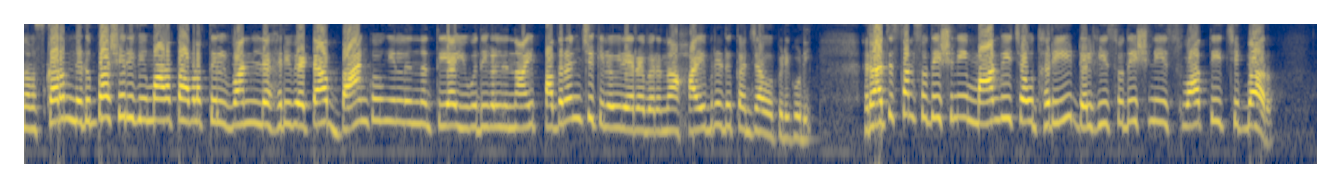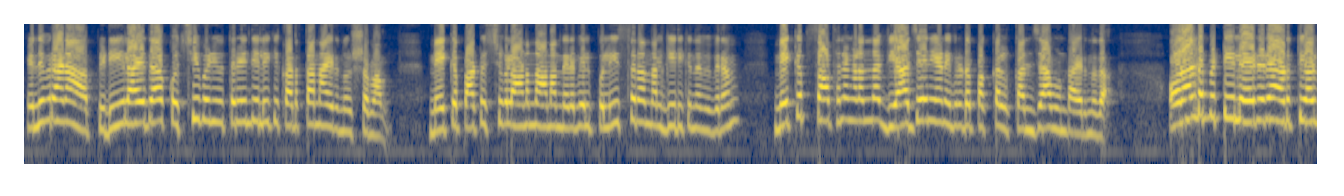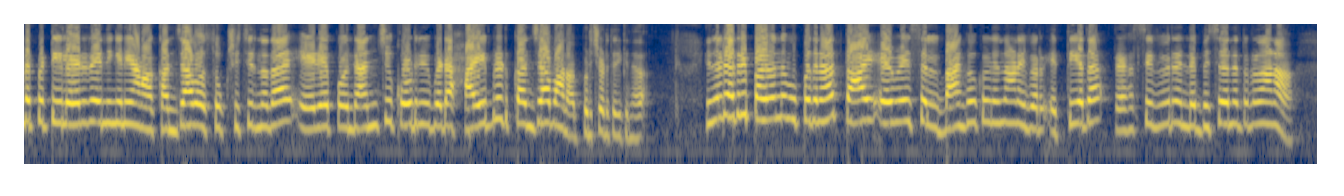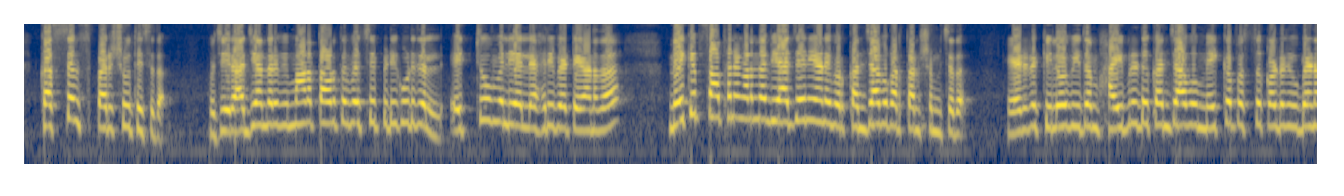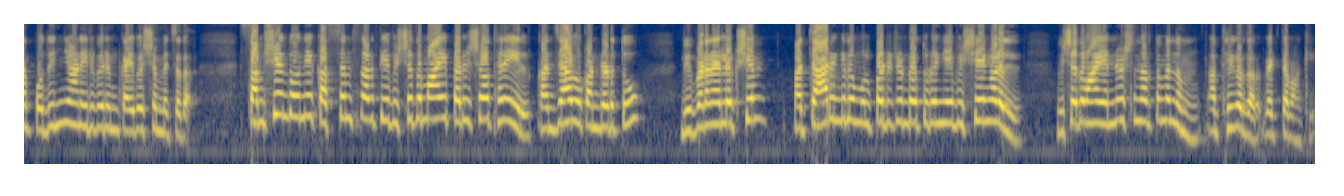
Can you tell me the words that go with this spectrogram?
നമസ്കാരം. നെടുമ്പാശ്ശേരി വിമാനത്താവളത്തിൽ വൻ ലഹരിവേട്ട. ബാങ്കോങ്ങിൽ നിന്നെത്തിയ യുവതികളിൽ നിന്നായി പതിനഞ്ച് കിലോയിലേറെ വരുന്ന ഹൈബ്രിഡ് കഞ്ചാവ് പിടികൂടി. രാജസ്ഥാൻ സ്വദേശിനി മാൻവി ചൌധരി ഡൽഹി സ്വദേശിനി സ്വാതി ചിബ്ബാർ എന്നിവരാണ് പിടിയിലായത്. കൊച്ചി വഴി ഉത്തരേന്ത്യയിലേക്ക് കടത്താനായിരുന്നു ശ്രമം. മേക്കപ്പ് ആർട്ടിസ്റ്റുകളാണെന്നാണ് നിലവിൽ പോലീസിന് നൽകിയിരിക്കുന്ന വിവരം. മേക്കപ്പ് സാധനങ്ങളെന്ന വ്യാജേനയാണ് ഇവരുടെ പക്കൽ കഞ്ചാവ് ഉണ്ടായിരുന്നത് ഒരാളുടെ പെട്ടിയിൽ ഏഴര അടുത്തയാളുടെ പെട്ടിയിൽ ഏഴര എന്നിങ്ങനെയാണ് കഞ്ചാവ് സൂക്ഷിച്ചിരുന്നത്. ഏഴ് പോയിന്റ് അഞ്ച് കോടി രൂപയുടെ ഹൈബ്രിഡ് കഞ്ചാവാണ് പിടിച്ചെടുത്തിരിക്കുന്നത്. ഇന്നലെ രാത്രി പതിനൊന്ന് മുപ്പതിന് തായ് എയർവേസിൽ ബാങ്കോക്കിൽ നിന്നാണ് ഇവർ എത്തിയത്. രഹസ്യ വിവരം ലഭിച്ചതിനെ തുടർന്നാണ് കസ്റ്റംസ് പരിശോധിച്ചത്. കൊച്ചി രാജ്യാന്തര വിമാനത്താവളത്തിൽ വെച്ച് പിടികൂടിയതിൽ ഏറ്റവും വലിയ ലഹരി വേട്ടയാണത്. മേക്കപ്പ് സാധനങ്ങളെന്ന വ്യാജേനയാണ് ഇവർ കഞ്ചാവ് കടത്താൻ ശ്രമിച്ചത്. ഏഴര കിലോ വീതം ഹൈബ്രിഡ് കഞ്ചാവ് മേക്കപ്പ് വസ്തുക്കളുടെ രൂപേണ പൊതിഞ്ഞാണ് ഇരുവരും കൈവശം വെച്ചത്. സംശയം തോന്നിയ കസ്റ്റംസ് നടത്തിയ വിശദമായ പരിശോധനയിൽ കഞ്ചാവ് കണ്ടെടുത്തു. വിപണന ലക്ഷ്യം മറ്റാരെങ്കിലും ഉൾപ്പെട്ടിട്ടുണ്ടോ തുടങ്ങിയ വിഷയങ്ങളിൽ വിശദമായ അന്വേഷണം നടത്തുമെന്നും അധികൃതർ വ്യക്തമാക്കി.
